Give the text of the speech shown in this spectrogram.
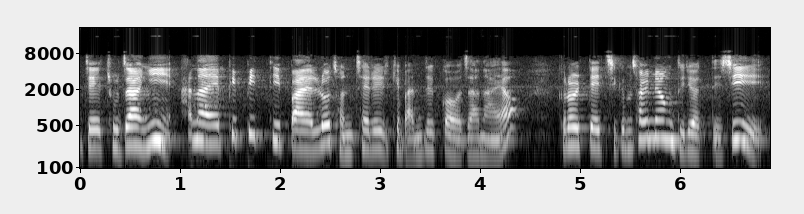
이제 조장이 하나의 PPT 파일로 전체를 이렇게 만들 거잖아요. 그럴 때 지금 설명드렸듯이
